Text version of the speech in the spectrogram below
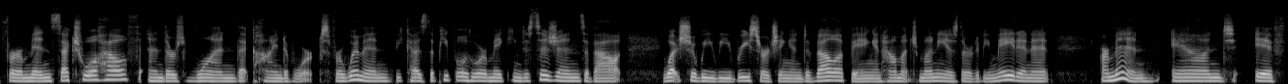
for men's sexual health, and there's one that kind of works for women because the people who are making decisions about what should we be researching and developing and how much money is there to be made in it are men. And if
